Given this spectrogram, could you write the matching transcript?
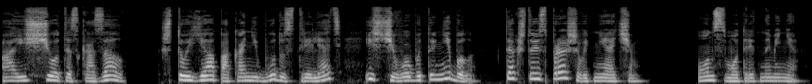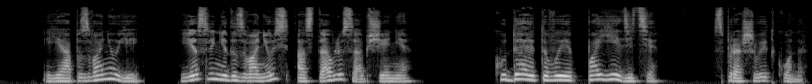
«А еще ты сказал, что я пока не буду стрелять из чего бы то ни было, так что и спрашивать не о чем». Он смотрит на меня. Я позвоню ей. Если не дозвонюсь, оставлю сообщение. «Куда это вы поедете?» — спрашивает Конор.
